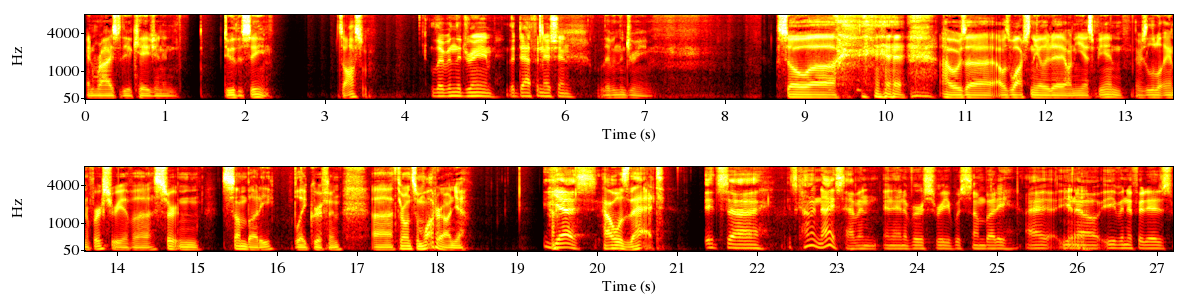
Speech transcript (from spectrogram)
and rise to the occasion and do the scene. It's awesome. Living the dream, the definition. Living the dream. So uh, I was uh, I was watching the other day on ESPN. There's a little anniversary of a certain somebody, Blake Griffin, uh, throwing some water on you. Yes, How was that? it's uh, it's kind of nice having an anniversary with somebody. I, you Yeah. know, even if it is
